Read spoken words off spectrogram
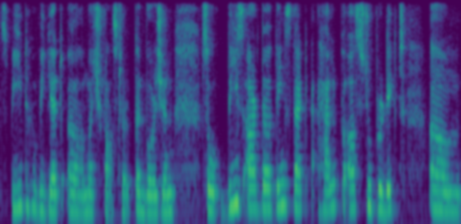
speed, we get a much faster conversion. So these are the things that help us to predict um,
